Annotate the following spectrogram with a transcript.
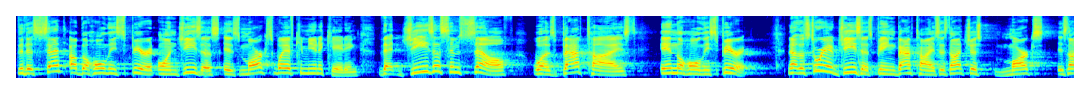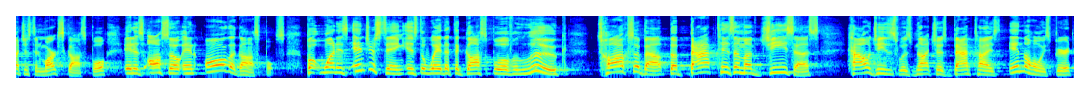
The descent of the Holy Spirit on Jesus is Mark's way of communicating that Jesus himself was baptized in the Holy Spirit. Now, the story of Jesus being baptized is not just Mark's, is not just in Mark's gospel, it is also in all the gospels. But what is interesting is the way that the gospel of Luke talks about the baptism of Jesus, how Jesus was not just baptized in the Holy Spirit,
